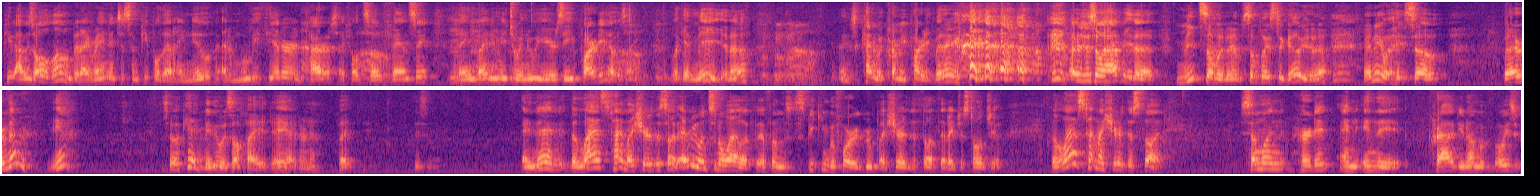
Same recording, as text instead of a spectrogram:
people. I was all alone, but I ran into some people that I knew at a movie theater in Paris. I felt so fancy, and they invited me to a New Year's Eve party. I was like, "Look at me," you know. It was kind of a crummy party, but anyway, I was just so happy to meet someone and have someplace to go, you know. Anyway, so, but I remember, yeah. So okay, maybe it was off by a day, I don't know, but. This, and then the last time I shared this thought, every once in a while, if, if I'm speaking before a group, I share the thought that I just told you. The last time I shared this thought, someone heard it, and in the crowd, you know, I'm always,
